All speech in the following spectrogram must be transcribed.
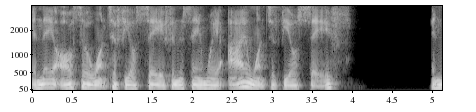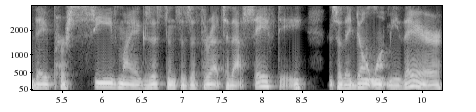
and they also want to feel safe in the same way i want to feel safe and they perceive my existence as a threat to that safety. And so they don't want me there.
